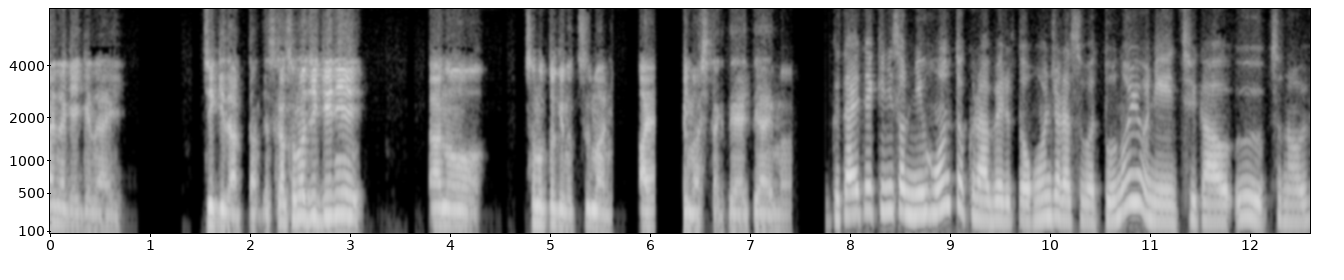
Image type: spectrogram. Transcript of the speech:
えなきゃいけない時期だったんですが、その時期に、あの、その時の妻に会いました、出会い出会いま具体的にその日本と比べると、ホンジャラスはどのように違う、その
